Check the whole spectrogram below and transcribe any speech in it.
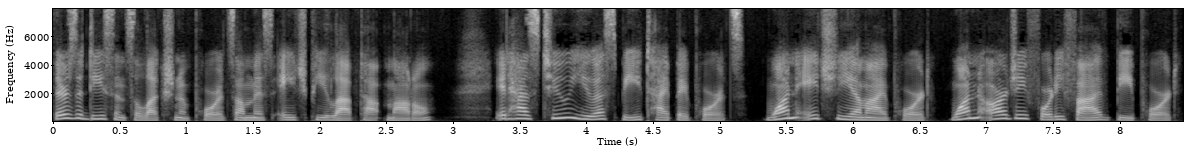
There's a decent selection of ports on this HP laptop model. It has two USB Type-A ports, one HDMI port, one RJ45B port,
